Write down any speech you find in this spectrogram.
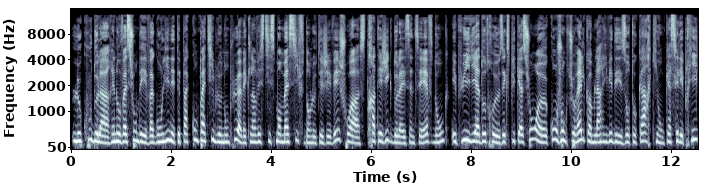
Le coût de la rénovation des wagons-lits n'était pas compatible non plus avec l'investissement massif dans le TGV, choix stratégique de la SNCF donc. Et puis il y a d'autres explications euh, conjoncturelles comme l'arrivée des autocars qui ont cassé les prix,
